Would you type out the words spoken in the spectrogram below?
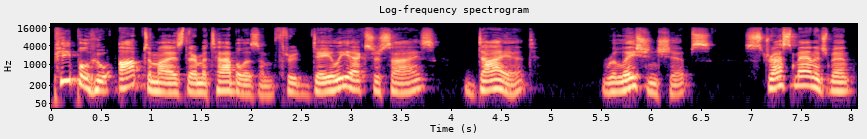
People who optimize their metabolism through daily exercise, diet, relationships, stress management,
